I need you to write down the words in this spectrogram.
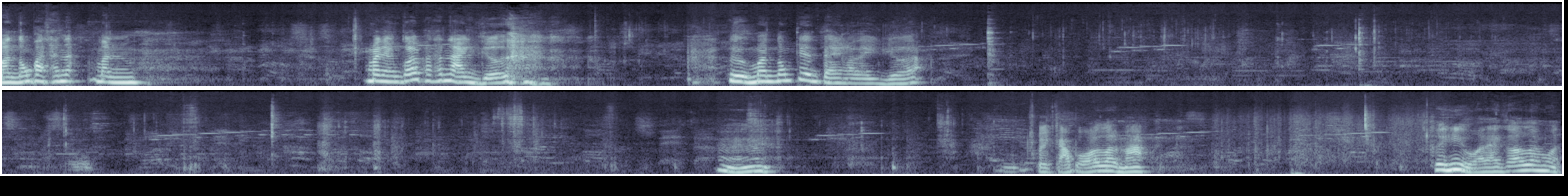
มันต้องพัฒนามัน มันยังต้องพัฒนาอีกเยอะ หรือมันต้องเปลี่ยนแปลงอะไรเยอะ อืมก๋วยจั๊บอกว่าอร่อยมาก คือหิวอะไรก็อร่อยหมด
